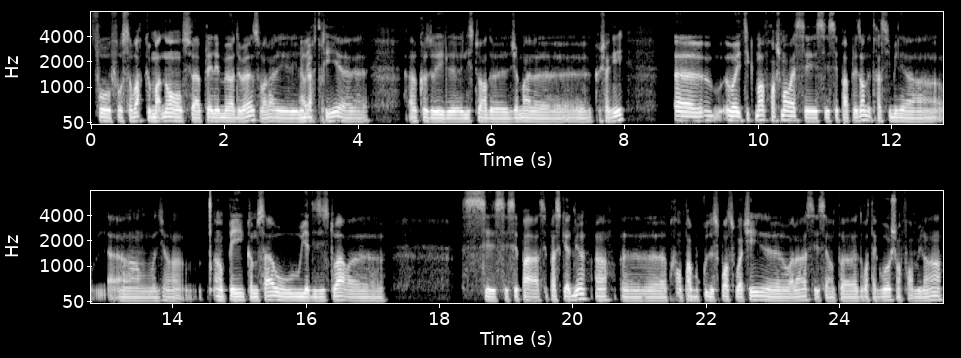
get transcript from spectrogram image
faut, faut savoir que maintenant on se fait appeler les murderers, voilà, les, ah meurtriers, euh, à cause de l'histoire de Jamal euh, Khashoggi. Euh, éthiquement, franchement, ouais, c'est c'est pas plaisant d'être assimilé à, à, on va dire un pays comme ça où il y a des histoires. Euh, c'est c'est pas c'est pas ce qu'il y a de mieux. Hein. Euh, après, on parle beaucoup de sports watching, voilà, c'est c'est un peu à droite à gauche en Formule 1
